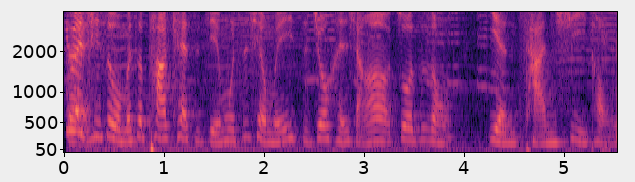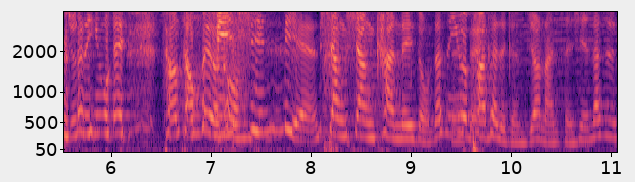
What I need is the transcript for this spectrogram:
因为其实我们是 Podcast 节目，之前我们一直就很想要做这种。眼残系统，就是因为常常会有明星脸，像像看那种，但是因为 Podcast 可能比较难呈现。但是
